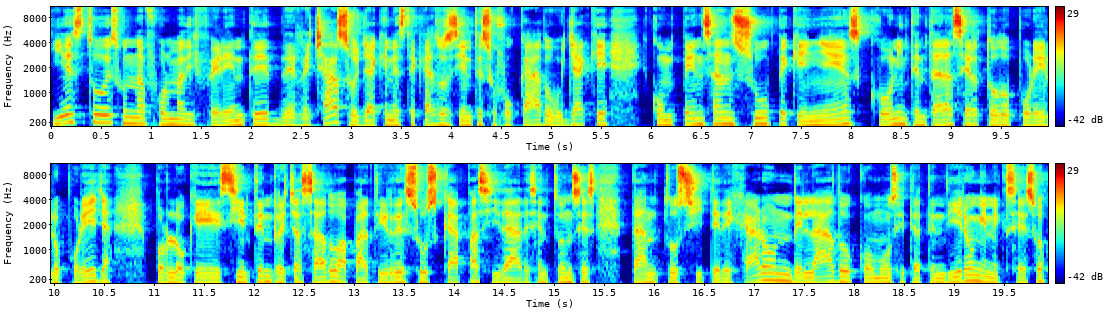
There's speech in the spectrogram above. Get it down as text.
y esto es una forma diferente de rechazo, ya que en este caso se siente sofocado, ya que compensan su pequeñez con intentar hacer todo por él o por ella, por lo que sienten rechazado a partir de sus capacidades. Entonces, tanto si te dejaron de lado como si te atendieron en exceso,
